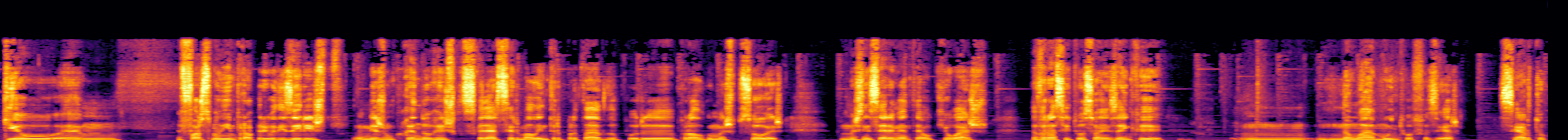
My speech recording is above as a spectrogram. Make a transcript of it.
que eu hum, forço-me a mim próprio a dizer isto, mesmo correndo o risco de se calhar ser mal interpretado por, eh, por algumas pessoas. Mas sinceramente é o que eu acho. Haverá situações em que hum, não há muito a fazer, certo?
